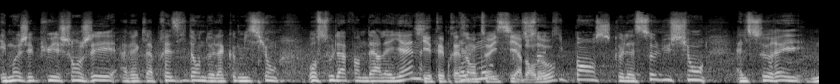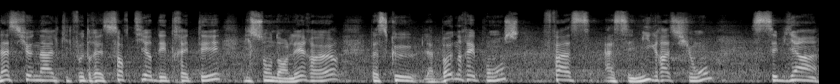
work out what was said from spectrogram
Et moi, j'ai pu échanger avec la présidente de la Commission, Ursula von der Leyen. Qui était présente ici à Bordeaux. Ceux qui pensent que la solution, elle serait nationale, qu'il faudrait sortir des traités, ils sont dans l'erreur. Parce que la bonne réponse face à ces migrations, c'est bien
